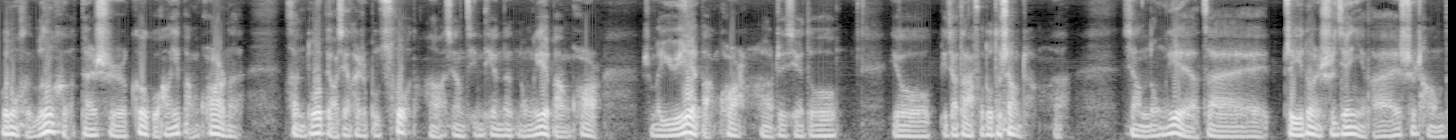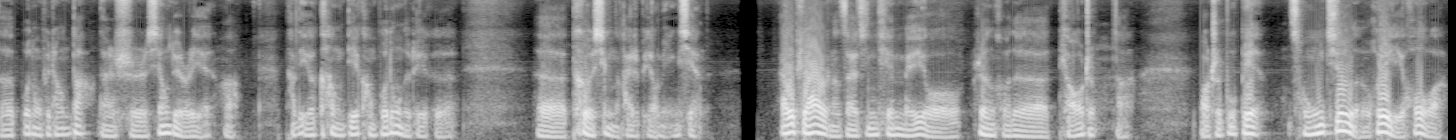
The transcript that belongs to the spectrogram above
波动很温和，但是个股行业板块呢，很多表现还是不错的啊，像今天的农业板块、什么渔业板块啊，这些都。有比较大幅度的上涨啊，像农业啊在这一段时间以来市场的波动非常大，但是相对而言啊，它的一个抗跌抗波动的这个呃特性呢还是比较明显的。LPR 呢在今天没有任何的调整啊，保持不变。从金稳会以后啊，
